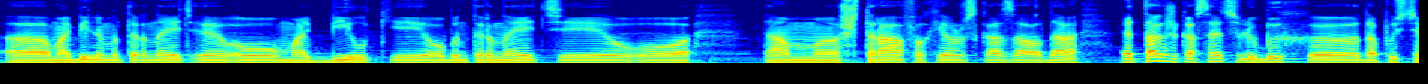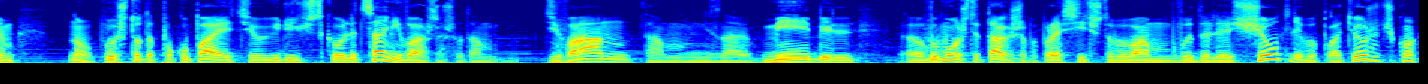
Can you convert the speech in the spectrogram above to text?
о мобильном интернете, о мобилке, об интернете, о там штрафах, я уже сказал, да. Это также касается любых, допустим, ну, вы что-то покупаете у юридического лица, неважно, что там диван, там, не знаю, мебель, вы можете также попросить, чтобы вам выдали счет, либо платежечку.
